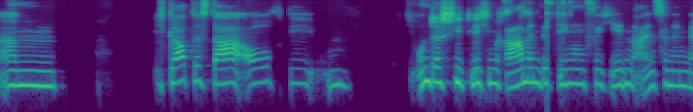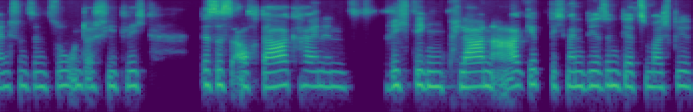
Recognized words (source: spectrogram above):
ähm, ich glaube, dass da auch die, die unterschiedlichen Rahmenbedingungen für jeden einzelnen Menschen sind so unterschiedlich, dass es auch da keinen richtigen Plan A gibt. Ich meine, wir sind ja zum Beispiel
